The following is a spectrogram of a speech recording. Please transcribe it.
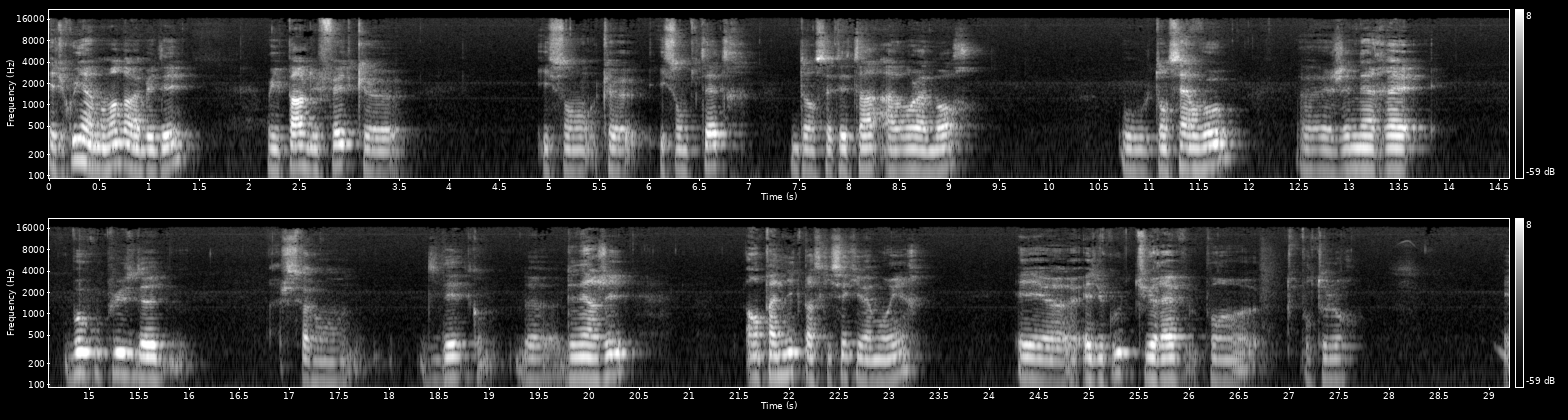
Et du coup, il y a un moment dans la BD où il parle du fait que ils sont, sont peut-être dans cet état avant la mort, où ton cerveau euh, générerait beaucoup plus de, je sais pas comment, d'idées, d'énergie, en panique parce qu'il sait qu'il va mourir, et, euh, et du coup tu rêves pour, pour toujours. Ok.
